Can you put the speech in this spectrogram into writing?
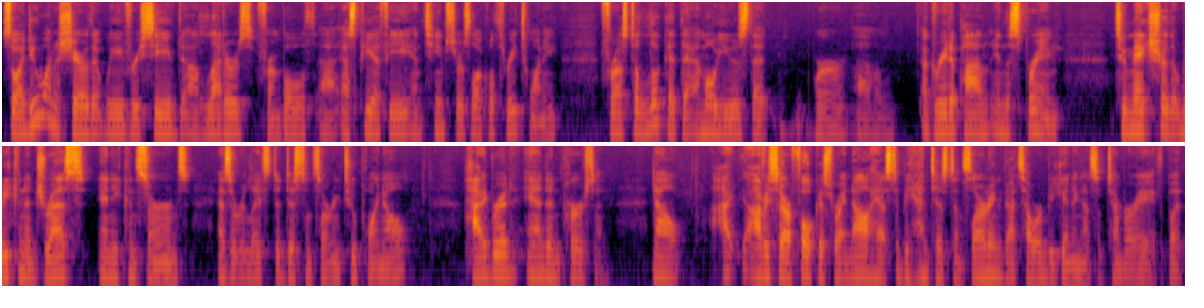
So I do want to share that we've received uh, letters from both uh, SPFE and Teamsters Local 320 for us to look at the MOUs that were um, agreed upon in the spring to make sure that we can address any concerns as it relates to distance learning 2.0, hybrid, and in person. Now, I, obviously, our focus right now has to be on distance learning. That's how we're beginning on September 8th. But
